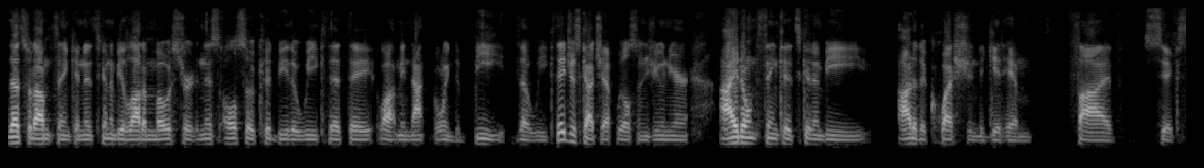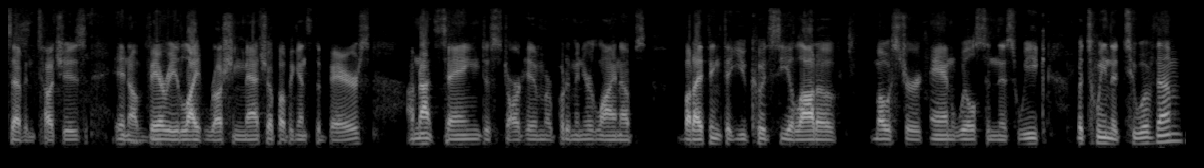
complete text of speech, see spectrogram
That's what I'm thinking. It's going to be a lot of Mostert, and this also could be the week that they. Well, I mean, not going to be the week. They just got Jeff Wilson Jr. I don't think it's going to be out of the question to get him five, six, seven touches in a very light rushing matchup up against the Bears. I'm not saying to start him or put him in your lineups, but I think that you could see a lot of Mostert and Wilson this week. Between the two of them,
